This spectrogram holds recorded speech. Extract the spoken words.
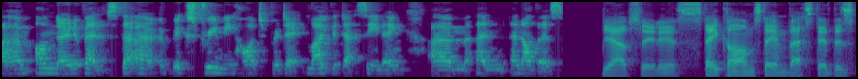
um, unknown events that are extremely hard to predict, like the debt ceiling um, and, and others. Yeah, absolutely. It's stay calm, stay invested. There's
